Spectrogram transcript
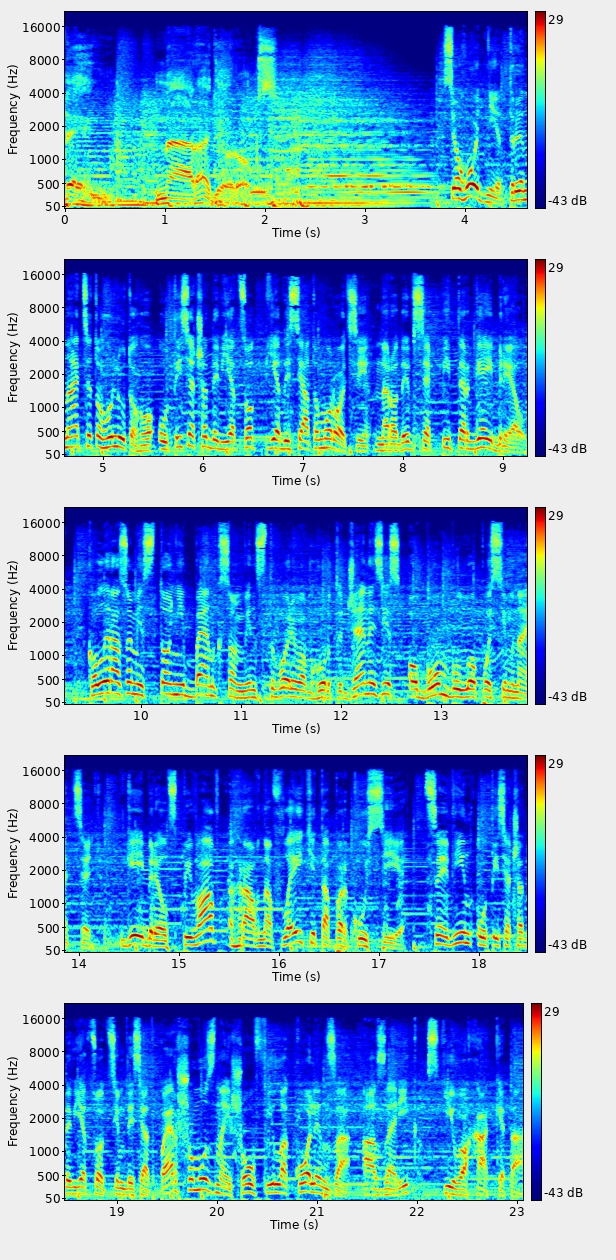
Рок-день на Радіо Рокс. Сьогодні, 13 лютого, у 1950 році, народився Пітер Гейбріел. Коли разом із Тоні Бенксом він створював гурт Genesis, обом було по 17. Гейбріел співав, грав на флейті та перкусії. Це він у 1971-му знайшов Філа Колінза, а за рік Стіва Хаккета.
